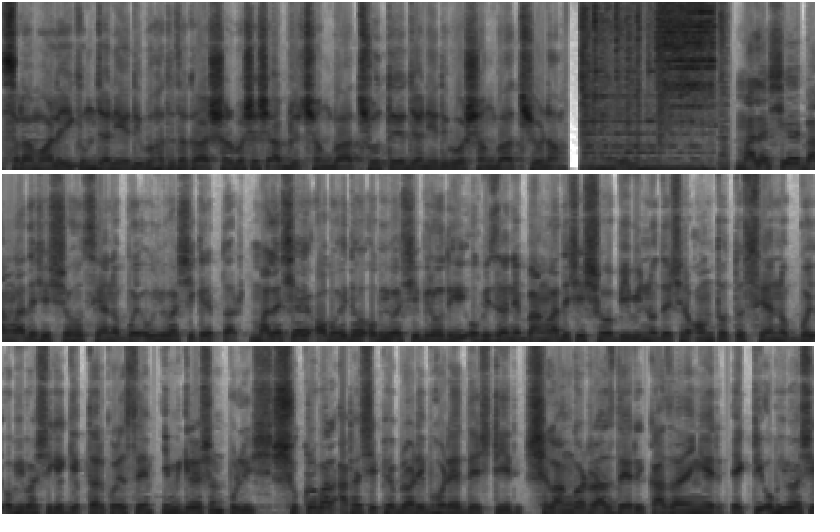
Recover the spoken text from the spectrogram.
আসসালামু আলাইকুম জানিয়ে দিব হাতে থাকা সর্বশেষ আপডেট সংবাদ। শুরুতে জানিয়ে দিব সংবাদ শিরোনাম। মালয়েশিয়ায় বাংলাদেশি সহ ছিয়ানব্বই অভিবাসী গ্রেপ্তার। মালয়েশিয়ায় অবৈধ অভিবাসী বিরোধী অভিযানে বাংলাদেশি সহ বিভিন্ন দেশের অন্তত ছিয়ানব্বই অভিবাসীকে গ্রেপ্তার করেছে ইমিগ্রেশন পুলিশ। শুক্রবার আঠাশে ফেব্রুয়ারি ভোরে দেশটির শেলাঙ্গর রাজদের কাজাইংয়ের একটি অভিবাসী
